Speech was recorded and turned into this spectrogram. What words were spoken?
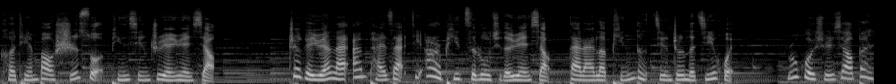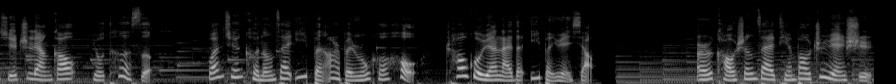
可填报十所平行志愿院校，这给原来安排在第二批次录取的院校带来了平等竞争的机会。如果学校办学质量高、有特色，完全可能在一本、二本融合后超过原来的一本院校。而考生在填报志愿时，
